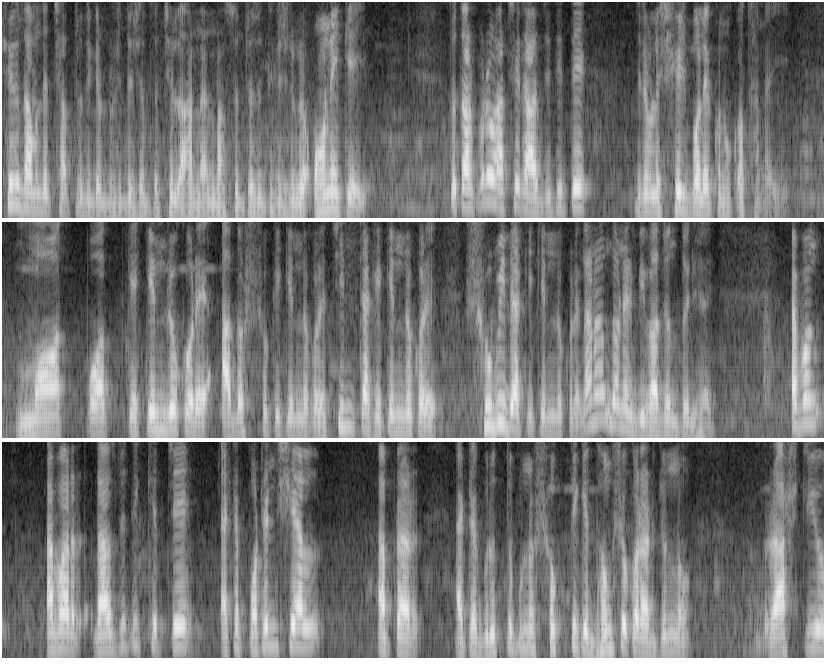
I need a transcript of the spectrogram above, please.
সে কিন্তু আমাদের ছাত্র অধিকার পরিষদের সাথে ছিল, হান্নান মাসুদ রাজু থেকে শুরু করে অনেকেই। তো তারপরেও আছে রাজনীতিতে যেটা বলে শেষ বলে কোনো কথা নাই। মত পথকে কেন্দ্র করে, আদর্শকে কেন্দ্র করে, চিন্তাকে কেন্দ্র করে, সুবিধাকে কেন্দ্র করে নানান ধরনের বিভাজন তৈরি হয়। এবং আবার রাজনৈতিক ক্ষেত্রে একটা পটেনশিয়াল আপনার একটা গুরুত্বপূর্ণ শক্তিকে ধ্বংস করার জন্য রাষ্ট্রীয়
